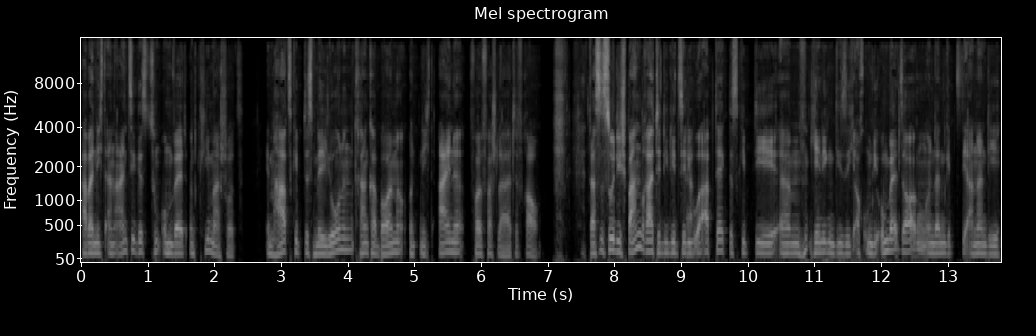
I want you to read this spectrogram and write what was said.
aber nicht ein einziges zum Umwelt- und Klimaschutz. Im Harz gibt es Millionen kranker Bäume und nicht eine voll verschleierte Frau. Das ist so die Spannbreite, die die CDU ja. abdeckt. Es gibt diejenigen, ähm die sich auch um die Umwelt sorgen und dann gibt es die anderen, die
